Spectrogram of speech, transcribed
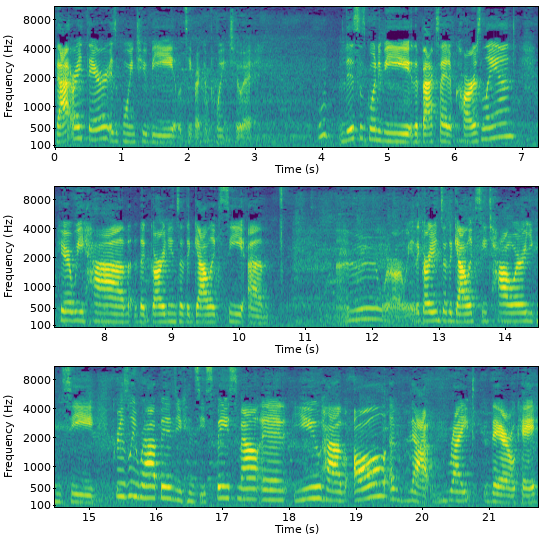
That right there is going to be, let's see if I can point to it. This is going to be the backside of Cars Land. Here we have the Guardians of the Galaxy, um, uh, where are we? The Guardians of the Galaxy Tower. You can see Grizzly Rapids, you can see Space Mountain. You have all of that right there, okay?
